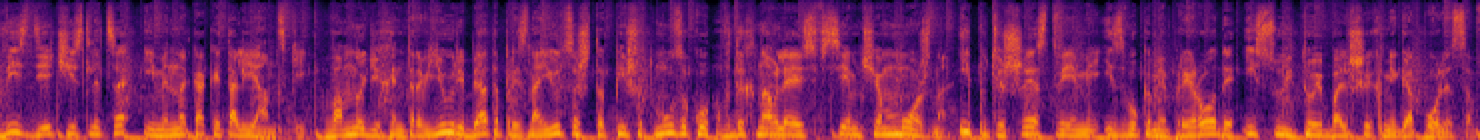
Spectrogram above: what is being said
везде числится именно как итальянский. Во многих интервью ребята признаются, что пишут музыку, вдохновляясь всем, чем можно, и путешествиями, и звуками природы, и суетой больших мегаполисов.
